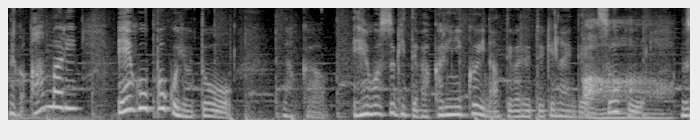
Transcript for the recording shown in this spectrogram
なんかあんまり英語っぽく言うとなんか英語すぎて分かりにくいなって言われるといけないんですごくあ難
